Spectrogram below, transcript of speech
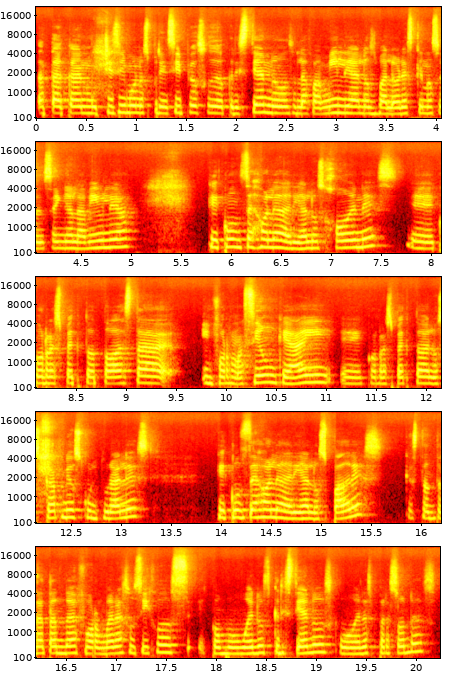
atacan muchísimo los principios judeocristianos, la familia, los valores que nos enseña la Biblia. ¿Qué consejo le daría a los jóvenes eh, con respecto a toda esta información que hay eh, con respecto a los cambios culturales, ¿qué consejo le daría a los padres que están tratando de formar a sus hijos como buenos cristianos, como buenas personas?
